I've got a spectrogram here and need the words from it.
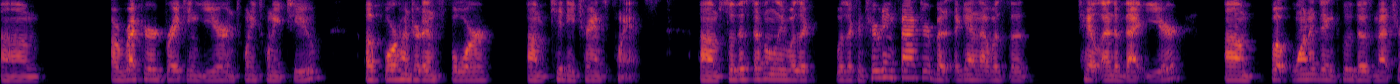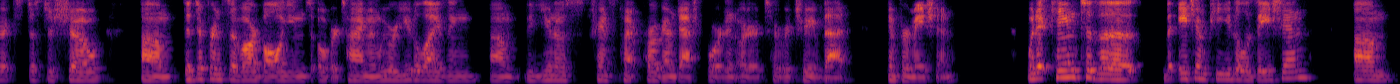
um, a record-breaking year in 2022 of 404 um, kidney transplants. Um, so this definitely was a was a contributing factor, but again, that was the tail end of that year. Um, but wanted to include those metrics just to show um, the difference of our volumes over time, and we were utilizing um, the UNOS transplant program dashboard in order to retrieve that information. When it came to the the HMP utilization, um,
